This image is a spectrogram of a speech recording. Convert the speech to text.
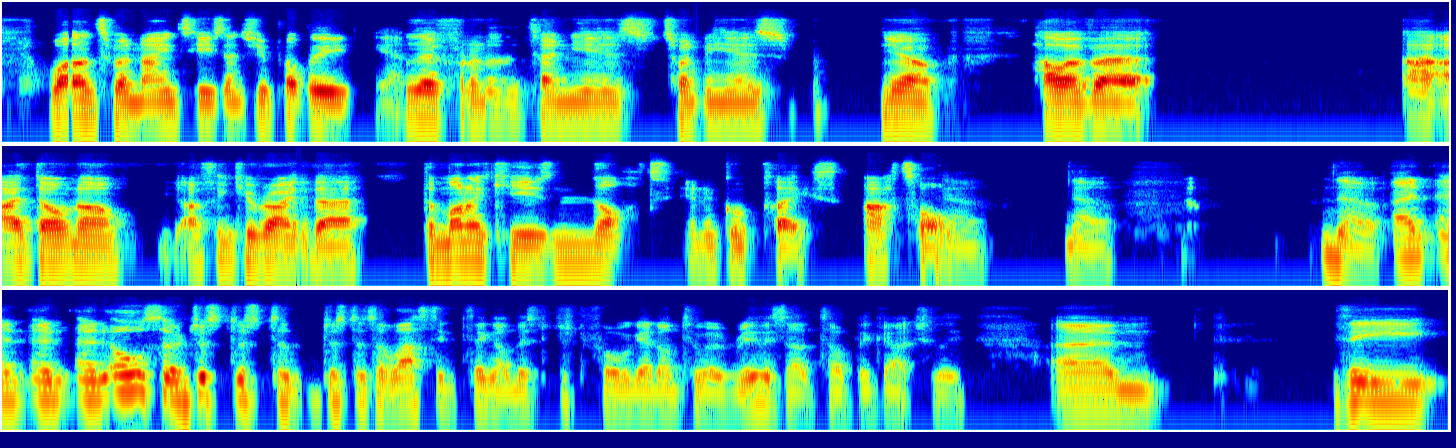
well into her nineties, and she probably Yeah. live for another ten years, twenty years. You know, however, I, I don't know. I think you're right there. The monarchy is not in a good place at all. No, no, no, and and and and also just just to just as a lasting thing on this, just before we get on to a really sad topic, actually, um, the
